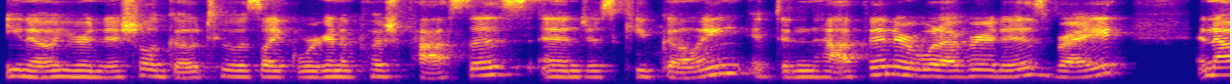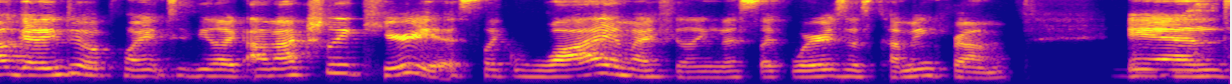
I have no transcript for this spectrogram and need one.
you know, your initial go to was like, we're going to push past this and just keep going. It didn't happen or whatever it is. Right. And now getting to a point to be like, I'm actually curious. Like, why am I feeling this? Like, where is this coming from? And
